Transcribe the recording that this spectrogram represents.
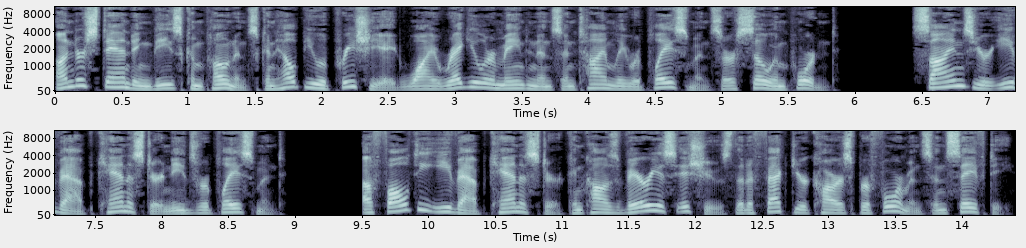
Understanding these components can help you appreciate why regular maintenance and timely replacements are so important. Signs your EVAP canister needs replacement. A faulty EVAP canister can cause various issues that affect your car's performance and safety.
